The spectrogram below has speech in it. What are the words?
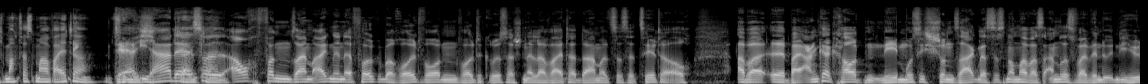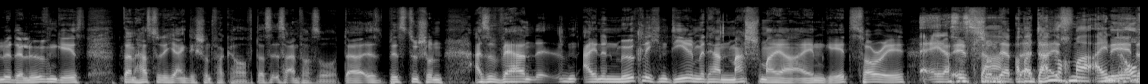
ich mach das mal weiter. Der, mich, ja, der klein, ist halt auch von seinem eigenen Erfolg überrollt worden, wollte größer, schneller, weiter damals, das erzählt er auch. Aber äh, bei Ankerkraut, nee, muss ich schon sagen, das ist nochmal was anderes, weil wenn du in die Höhle der Löwen gehst, dann hast du dich eigentlich schon verkauft. Das ist einfach so. Da ist, bist du schon, also wer äh, einen möglichen Deal mit Herrn Maschmeyer eingeht, sorry, Ey, das ist klar. Aber dann ist- noch mal einen nee, drauf.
